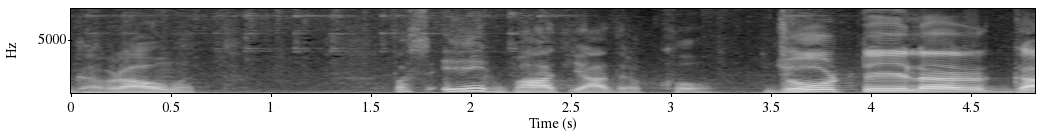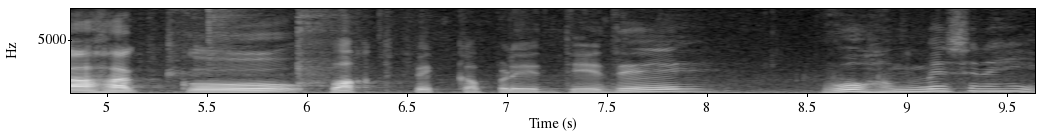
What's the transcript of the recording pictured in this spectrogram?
घबराओ मत। बस एक बात याद रखो। जो टेलर गाहक को वक्त पे कपड़े दे दे वो हम में से नहीं।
